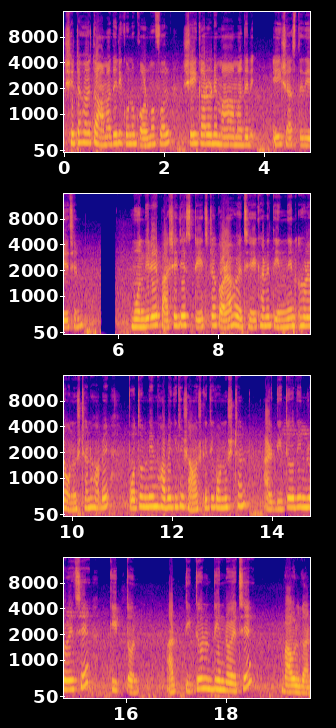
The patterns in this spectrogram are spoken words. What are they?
সেটা হয়তো আমাদেরই কোনো কর্মফল। সেই কারণে মা আমাদের এই শাস্তি দিয়েছেন। মন্দিরের পাশে যে স্টেজটা করা হয়েছে, এখানে তিন দিন ধরে অনুষ্ঠান হবে। প্রথম দিন হবে কিছু সাংস্কৃতিক অনুষ্ঠান, আর দ্বিতীয় দিন রয়েছে কীর্তন, আর তৃতীয় দিন রয়েছে বাউল গান।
